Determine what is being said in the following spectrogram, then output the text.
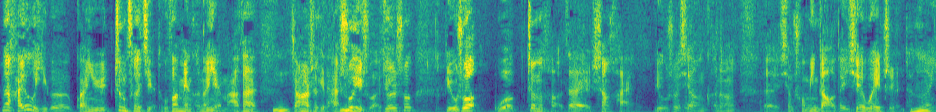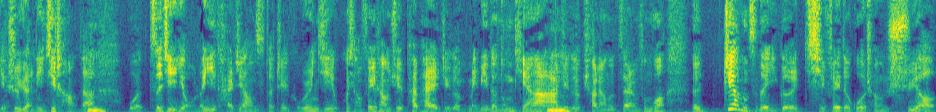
那还有一个关于政策解读方面，可能也麻烦嗯蒋老师给大家说一说。就是说，比如说我正好在上海，比如说像可能呃像崇明岛的一些位置，它可能也是远离机场的。嗯我自己有了一台这样子的这个无人机，我想飞上去拍拍这个美丽的农田嗯啊，这个漂亮的自然风光。呃，这样子的一个起飞的过程，需要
